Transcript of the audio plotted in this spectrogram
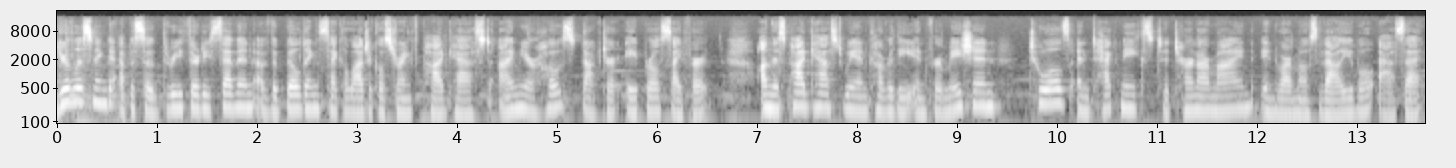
You're listening to episode 337 of the Building Psychological Strength podcast. I'm your host, Dr. April Seifert. On this podcast, we uncover the information, tools, and techniques to turn our mind into our most valuable asset.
